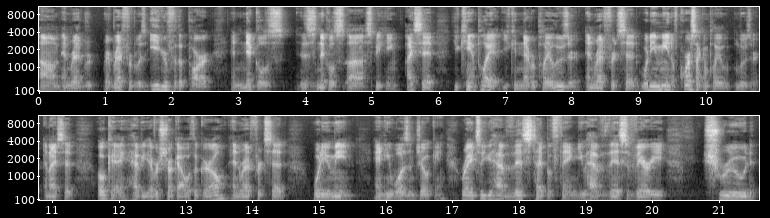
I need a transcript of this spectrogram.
um, and Red, Red Redford was eager for the part, and Nichols this is Nichols uh, speaking. I said, You can't play it. You can never play a loser. And Redford said, What do you mean? Of course I can play a loser. And I said, Okay, have you ever struck out with a girl? And Redford said, What do you mean? And he wasn't joking. Right? So you have this type of thing. You have this very shrewd,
